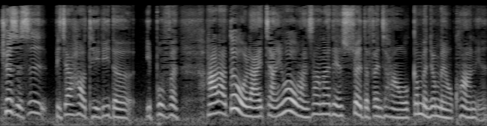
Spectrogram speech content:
确实是比较耗体力的一部分。好了，对我来讲，因为我晚上那天睡得非常好，我根本就没有跨年。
